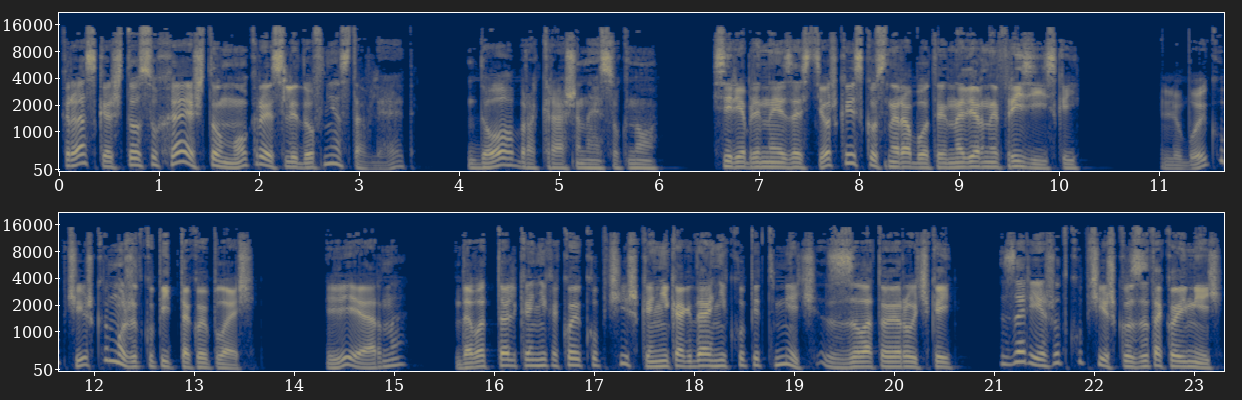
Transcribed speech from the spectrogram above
Краска, что сухая, что мокрая, следов не оставляет. Добро крашеное сукно. Серебряная застежка искусной работы, наверное, фризийской. Любой купчишка может купить такой плащ. Верно. Да вот только никакой купчишка никогда не купит меч с золотой ручкой. Зарежут купчишку за такой меч.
